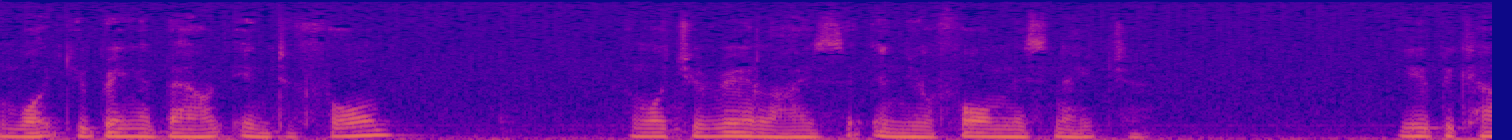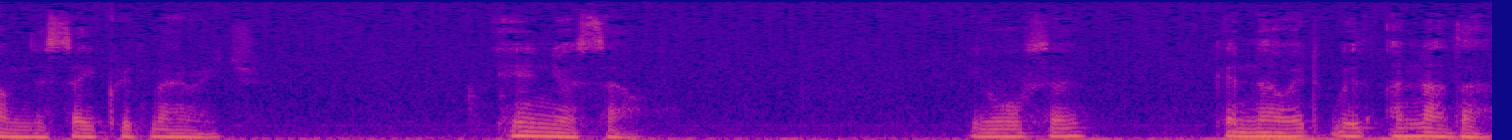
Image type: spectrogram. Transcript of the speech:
and what you bring about into form, and what you realize in your formless nature. You become the sacred marriage in yourself. You also can know it with another,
